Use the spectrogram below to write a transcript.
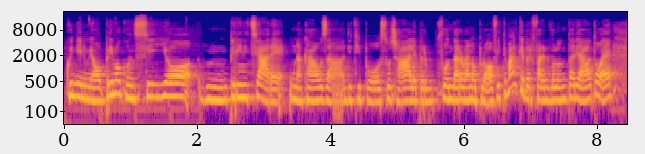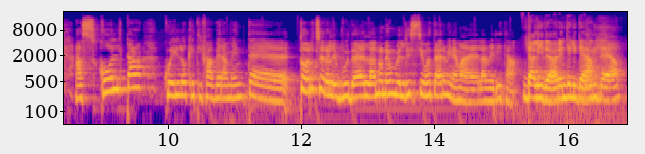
Quindi il mio primo consiglio mh, per iniziare una causa di tipo sociale, per fondare una no profit, ma anche per fare il volontariato è ascolta quello che ti fa veramente tornare torcere le budella, non è un bellissimo termine, ma è la verità. Dà l'idea, rende l'idea. Dà l'idea.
